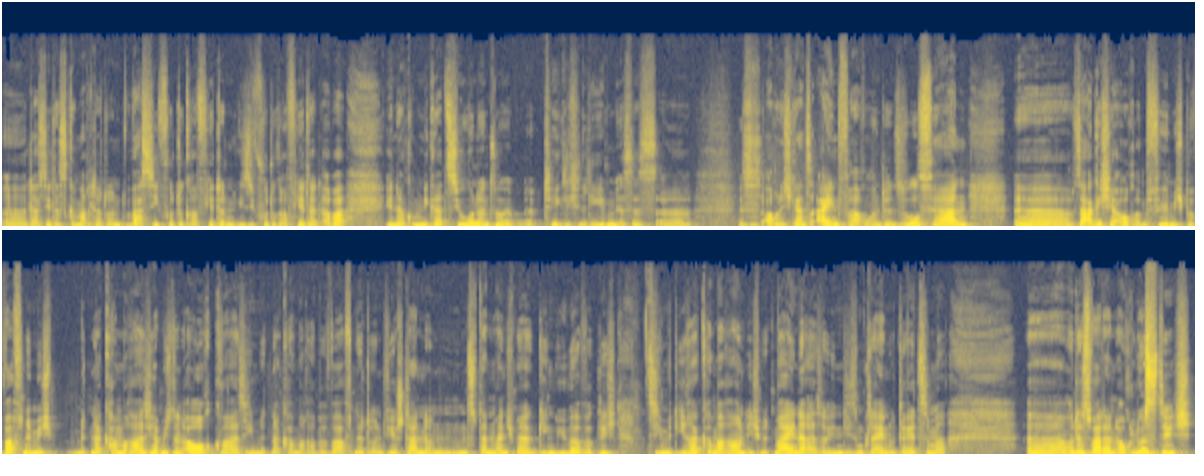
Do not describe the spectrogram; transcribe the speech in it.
äh, dass sie das gemacht hat und was sie fotografiert hat und wie sie fotografiert hat. Aber in der Kommunikation und so im, im täglichen Leben ist es, äh, ist es auch nicht ganz einfach. Und insofern äh, sage ich ja auch im Film, ich bewaffne mich mit einer Kamera. Also ich habe mich dann auch quasi mit einer Kamera bewaffnet und wir standen uns dann manchmal gegenüber, wirklich, sie mit ihrer Kamera und ich mit meiner, also in diesem kleinen Hotelzimmer. Äh, und das war dann auch lustig.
